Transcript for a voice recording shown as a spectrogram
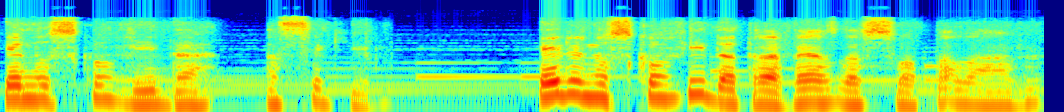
que nos convida a segui-lo. Ele nos convida através da Sua palavra,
